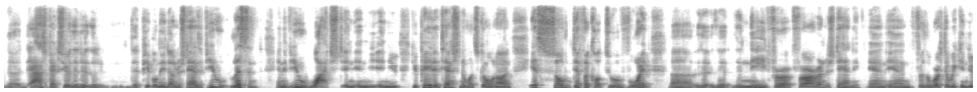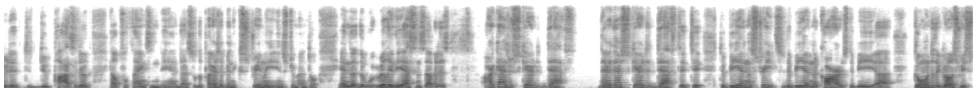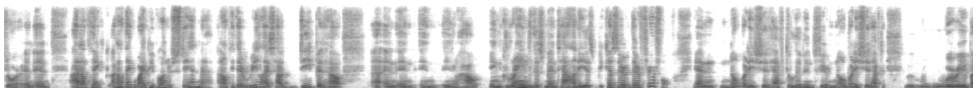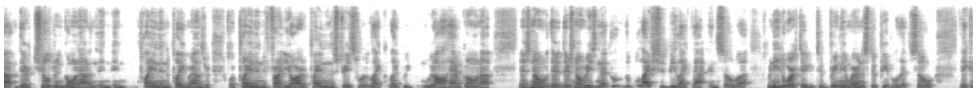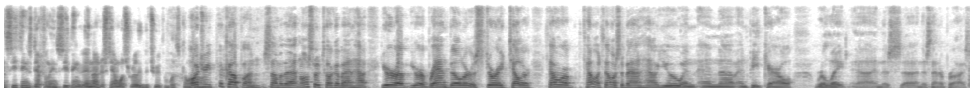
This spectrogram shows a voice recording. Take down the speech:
uh, aspects here that, that, that people need to understand is if you listened and if you watched and, and, and you, you paid attention to what's going on, it's so difficult to avoid uh, the, the, the, need for, for our understanding and, and for the work that we can do to, to do positive, helpful things. And, and uh, so the players have been extremely instrumental. And the, the, really the essence of it is our guys are scared to death they're they're scared to death to, to, to be in the streets, to be in the cars, to be uh, going to the grocery store, and, and I don't think I don't think white people understand that. I don't think they realize how deep and how uh, and, and, and you know how ingrained this mentality is because they're they're fearful, and nobody should have to live in fear. Nobody should have to worry about their children going out and, and, and playing in the playgrounds or, or playing in the front yard or playing in the streets like like we, we all have growing up. There's no there, there's no reason that life should be like that. And so uh, we need to work to, to bring the awareness to people that so they can see things differently and see things and understand what's really the truth of what's going Audrey, on. Audrey, pick up on some of that and also talk about how you're a you're a brand builder, a storyteller. Tell tell tell us about how you and and uh, and Pete Carroll relate uh, in this uh, in this enterprise.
